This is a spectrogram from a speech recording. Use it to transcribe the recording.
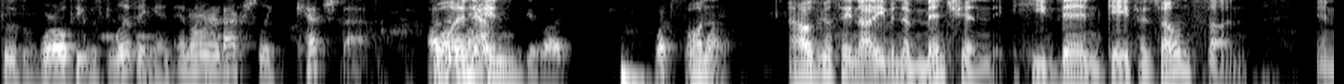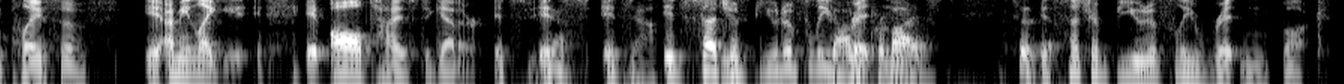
the the world he was living in in order to actually catch that. Well, and- and- like, what's the Well, point? I was gonna say, not even to mention, he then gave his own son in place of. I mean, like it, it all ties together. It's it's it's Yeah. it's such He's a beautifully God written. it's such a beautifully written book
